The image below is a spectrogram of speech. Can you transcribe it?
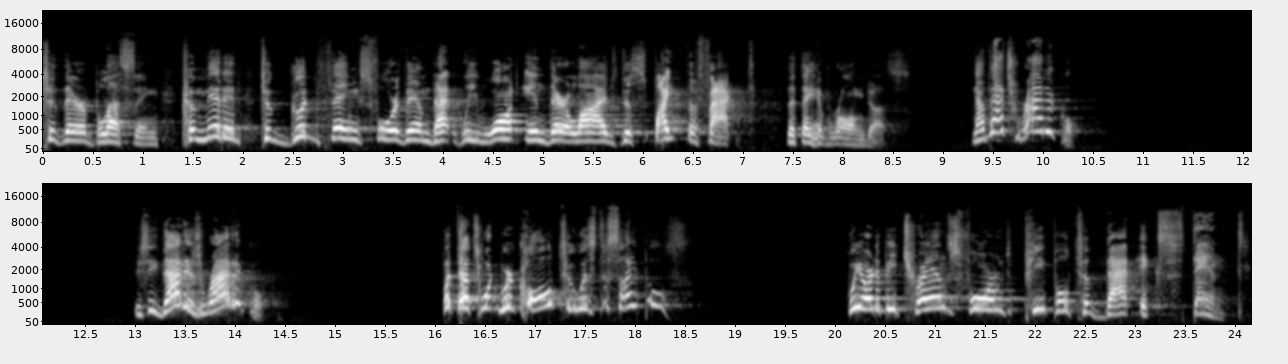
to their blessing, committed to good things for them that we want in their lives despite the fact that they have wronged us. Now that's radical. You see, that is radical. But that's what we're called to as disciples. We are to be transformed people to that extent.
